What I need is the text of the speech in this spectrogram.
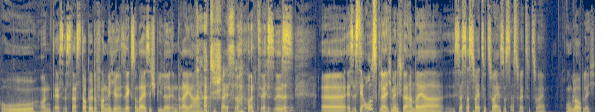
Oh, und es ist das Doppelte von Michel. 36 Spiele in drei Jahren. Ach du Scheiße. Und es ist, äh, es ist der Ausgleich. Mensch, da haben wir ja, ist das das 2 zu 2? Es ist das 2 zu 2. Unglaublich.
